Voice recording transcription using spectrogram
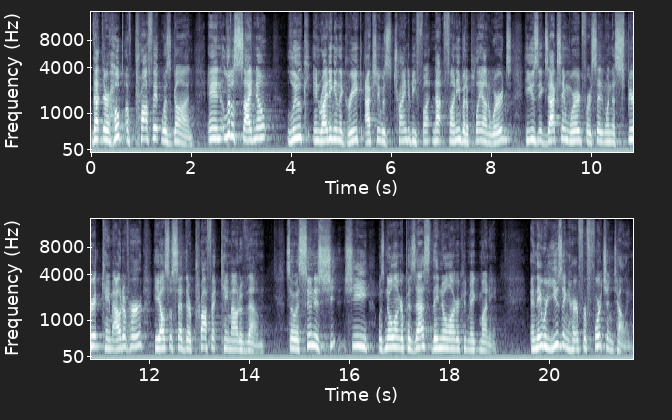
that their hope of profit was gone. And a little side note, Luke, in writing in the Greek, actually was trying to be fun, not funny, but a play on words. He used the exact same word for said when the spirit came out of her, he also said their profit came out of them. So as soon as she, she was no longer possessed, they no longer could make money and they were using her for fortune telling.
